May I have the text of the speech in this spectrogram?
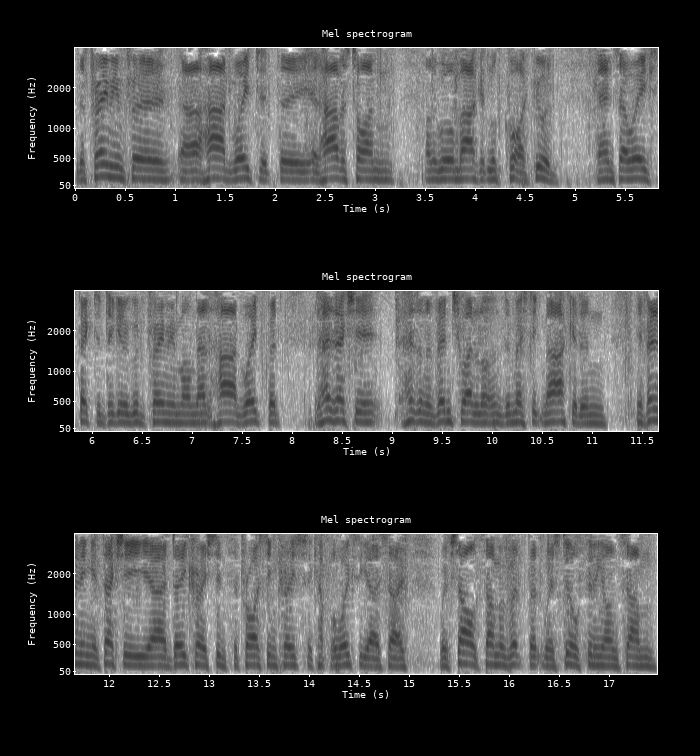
the premium for uh, hard wheat at the at harvest time on the world market looked quite good, and so we expected to get a good premium on that hard wheat, but it has actually hasn't eventuated on the domestic market, and if anything, it's actually uh, decreased since the price increase a couple of weeks ago. So we've sold some of it, but we're still sitting on some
